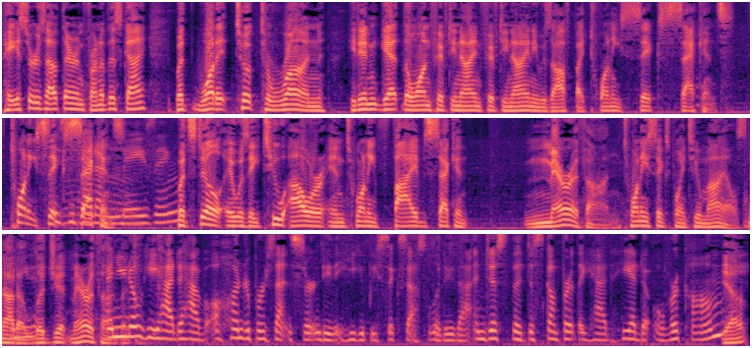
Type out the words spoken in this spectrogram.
pacers out there in front of this guy. But what it took to run, he didn't get the 159.59. He was off by 26 seconds. 26 Isn't seconds. amazing? But still, it was a two hour and 25 second marathon, 26.2 miles. Not And a you- legit marathon. And you but- know he had to have hundred percent certainty that he could be successful to do that, and just the discomfort that he had he had to overcome. Yep.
